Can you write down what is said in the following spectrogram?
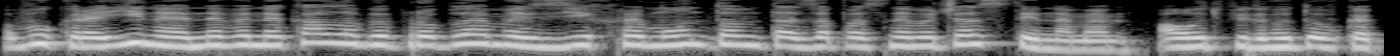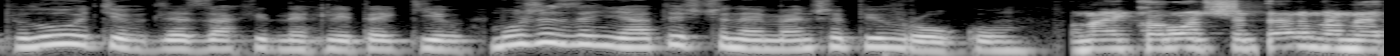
в Україні не виникало би проблеми з їх ремонтом та запасними частинами. А от підготовка пілотів для західних літаків може зайняти щонайменше півроку. Найкоротші терміни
